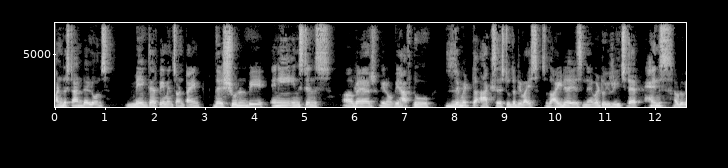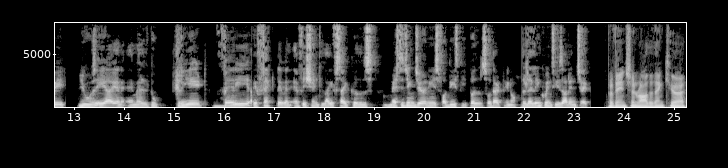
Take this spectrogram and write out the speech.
understand their loans make their payments on time there shouldn't be any instance uh, where you know we have to limit the access to the device. So the idea is never to reach there. Hence, how do we use AI and ML to create very effective and efficient life cycles, messaging journeys for these people so that, you know, the delinquencies are in check. Prevention rather than cure,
